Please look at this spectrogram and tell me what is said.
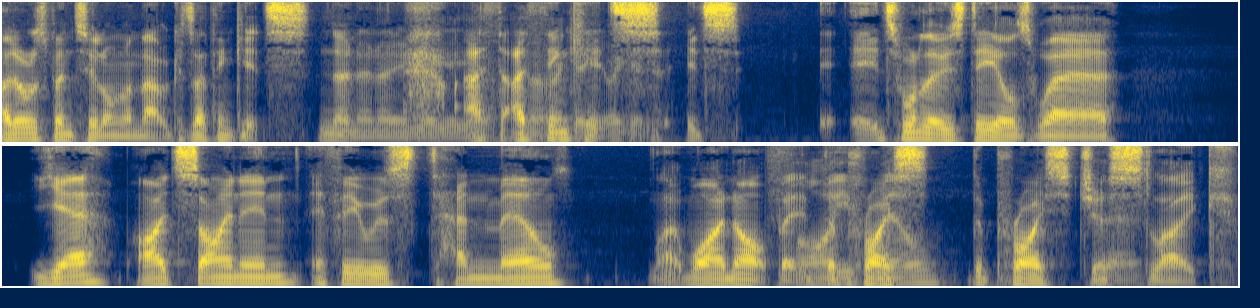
I don't want to spend too long on that because I think it's No, no, no. yeah, yeah, yeah. I, th- I No, think I it's get it's it's one of those deals where, yeah, I'd sign in if it was ten mil. Like, why not? But the price, mil? the price, just like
